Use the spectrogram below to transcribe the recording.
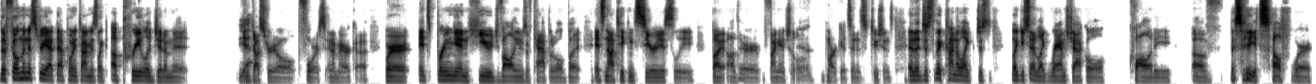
the film industry at that point in time is like a pre-legitimate Yeah. industrial force in America where it's bringing in huge volumes of capital, but it's not taken seriously by other financial Yeah. markets and institutions. And that just like kind of like just like you said, like ramshackle quality of the city itself, where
